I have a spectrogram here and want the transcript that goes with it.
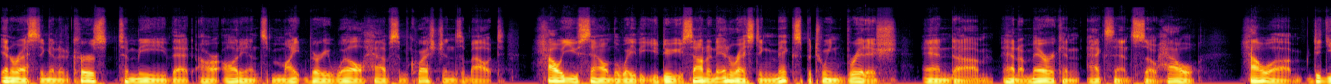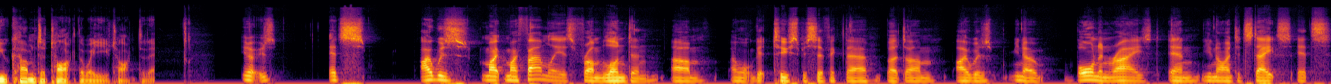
interesting, and it occurs to me that our audience might very well have some questions about how you sound the way that you do. You sound an interesting mix between British and um, and American accents. So how how uh, did you come to talk the way you talk today? you know, it's, it's I was my my family is from London. Um, I won't get too specific there, but um, I was you know born and raised in the United States. It's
